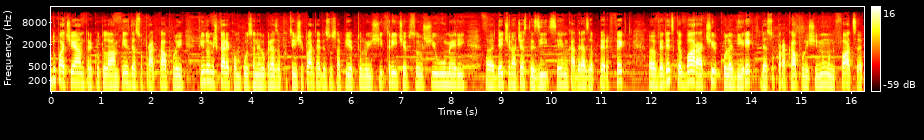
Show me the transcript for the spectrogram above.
După aceea am trecut la împins deasupra capului, fiind o mișcare compusă, ne lucrează puțin și partea de sus a pieptului, și tricepsul, și umerii, uh, deci în această zi se încadrează perfect. Uh, vedeți că bara circulă direct deasupra capului și nu în față,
